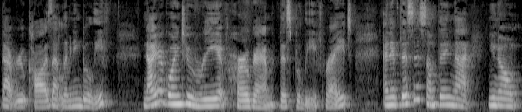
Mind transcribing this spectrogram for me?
that root cause, that limiting belief, now you're going to reprogram this belief, right? And if this is something that, you know,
